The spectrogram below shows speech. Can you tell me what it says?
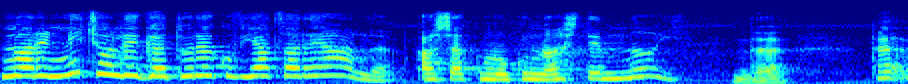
Nu are nicio legătură cu viața reală Așa cum o cunoaștem noi Da. Dar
